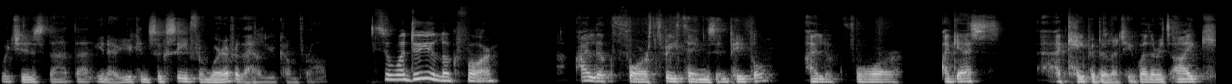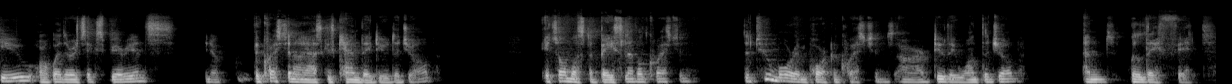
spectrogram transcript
which is that that you know you can succeed from wherever the hell you come from. So, what do you look for? I look for three things in people. I look for, I guess, a capability, whether it's IQ or whether it's experience. You know, the question I ask is, can they do the job? It's almost a base level question. The two more important questions are, do they want the job? And will they fit?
